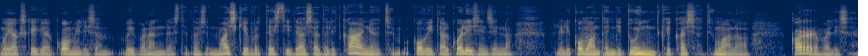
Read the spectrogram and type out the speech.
mu jaoks kõige koomilisem võib-olla nendest, et noh, need maskiprotestid ja asjad olid ka on ju, et Covidi ajal kolisin sinna. meil oli komandandi tund, kõik asjad, jumala karm oli see.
